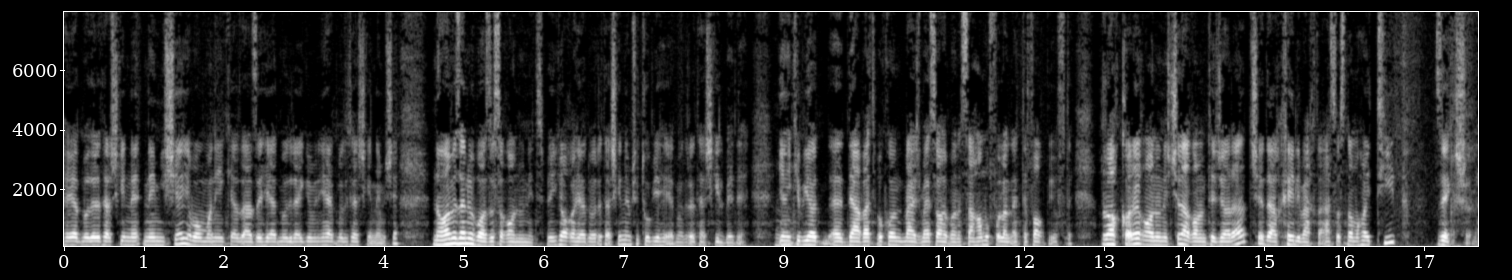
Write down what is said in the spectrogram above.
هیئت مدیره تشکیل نمیشه یا به عنوان یکی از اعضای هیئت مدیره اگه ببینی هیئت مدیره تشکیل نمیشه نامه بزنی به بازرس قانونیت. بگی که آقا هیئت مدیره تشکیل نمیشه تو بیا هیئت مدیره تشکیل بده. یا اینکه بیاد دعوت بکن مجمع صاحبان سهام و فلان اتفاق بیفته. راهکار قانونی چه در قانون تجارت چه در خیلی وقت اساسنامه های تیپ ذکر شده.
